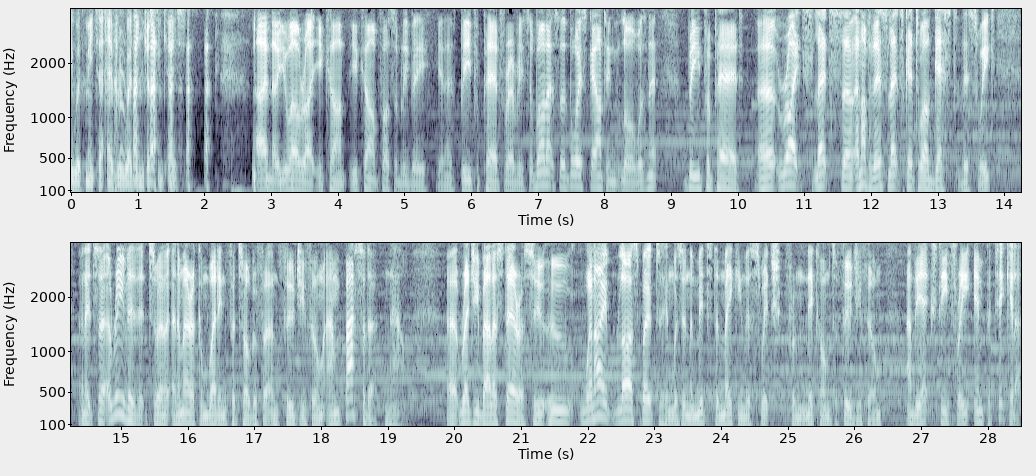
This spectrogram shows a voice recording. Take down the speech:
AA with me to every wedding just in case. I know you are right. You can't you can't possibly be, you know, be prepared for every so well that's the boy scouting law, wasn't it? Be prepared. Uh, right, let's uh, enough of this. Let's get to our guest this week. And it's a, a revisit to a, an American wedding photographer and Fujifilm ambassador now. uh, Reggie Ballesteros, who, who, when I last spoke to him, was in the midst of making the switch from Nikon to Fujifilm, and the X-T3 in particular.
